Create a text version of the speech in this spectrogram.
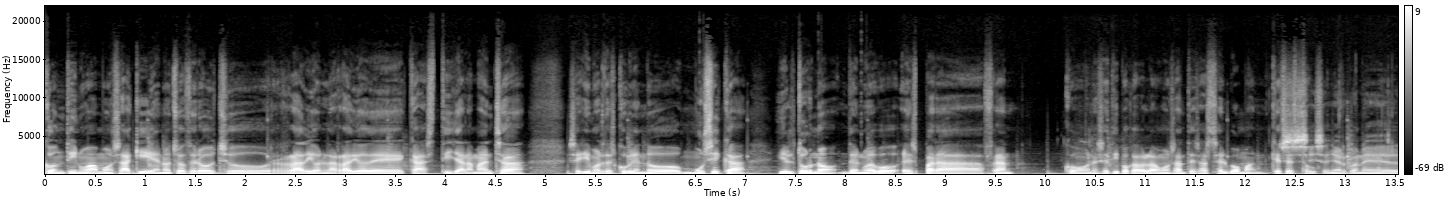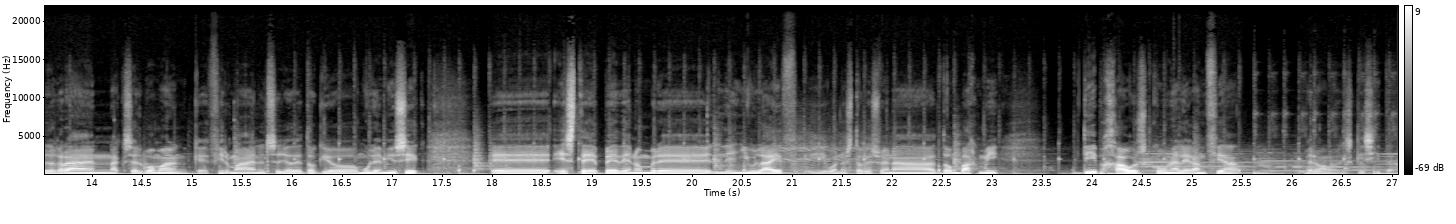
Continuamos aquí en 808 Radio, en la radio de Castilla-La Mancha. Seguimos descubriendo música y el turno de nuevo es para Fran, con ese tipo que hablábamos antes, Axel Bowman. ¿Qué es esto? Sí, señor, con el gran Axel Bowman que firma en el sello de Tokyo Mule Music. Eh, este EP de nombre The New Life y bueno, esto que suena Don't Back Me. Deep House con una elegancia, pero exquisita.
